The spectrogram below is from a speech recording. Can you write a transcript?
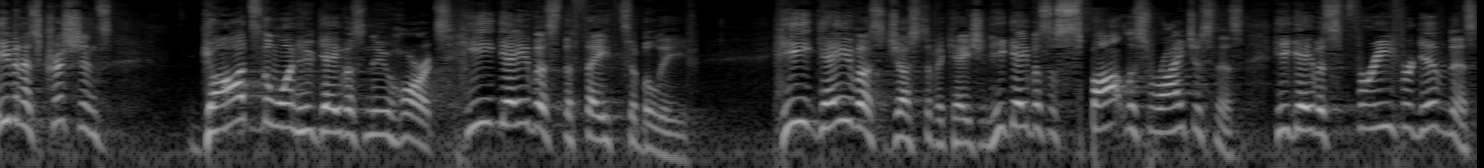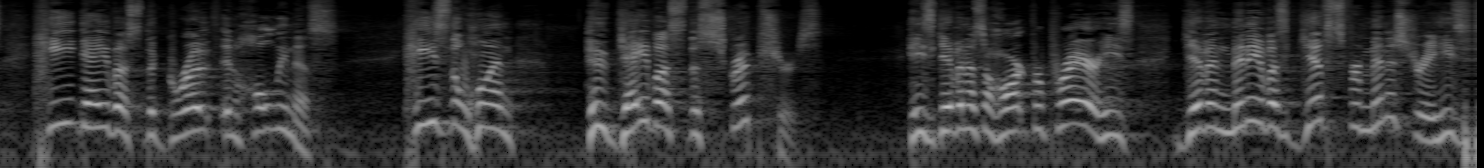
Even as Christians, God's the one who gave us new hearts. He gave us the faith to believe. He gave us justification. He gave us a spotless righteousness. He gave us free forgiveness. He gave us the growth in holiness. He's the one who gave us the scriptures. He's given us a heart for prayer. He's given many of us gifts for ministry. He's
